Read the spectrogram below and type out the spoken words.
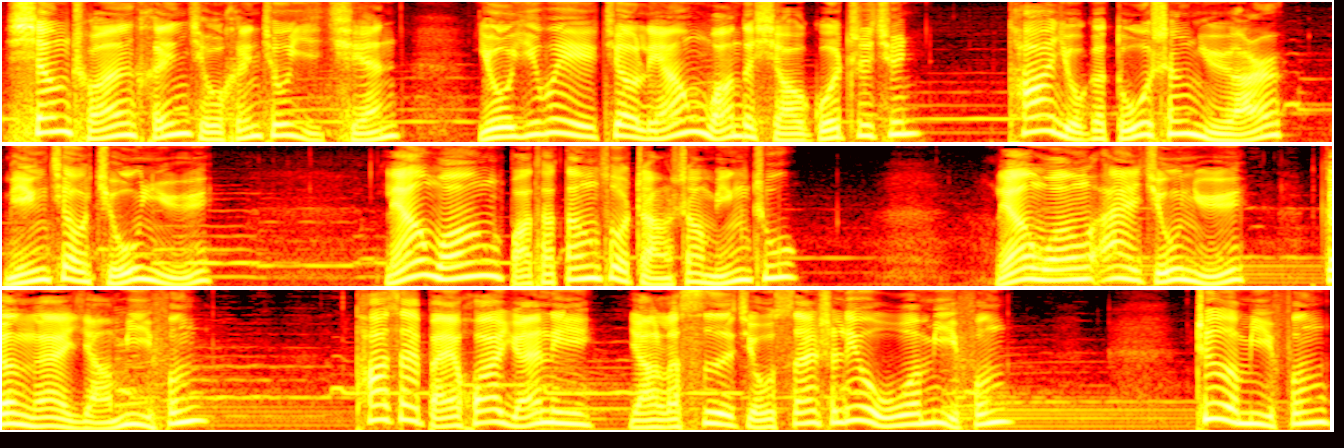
相传很久很久以前，有一位叫梁王的小国之君，他有个独生女儿，名叫九女。梁王把她当做掌上明珠。梁王爱九女，更爱养蜜蜂。他在百花园里养了四九三十六窝蜜蜂。这蜜蜂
